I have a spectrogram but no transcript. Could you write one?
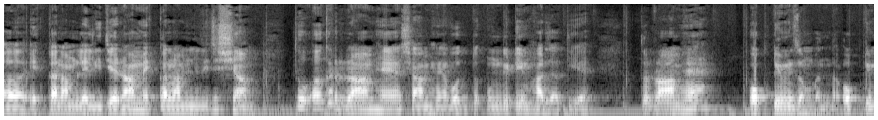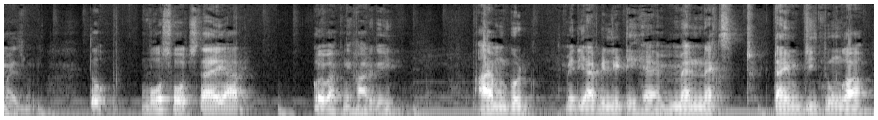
एक का नाम ले लीजिए राम, एक का नाम ले लीजिए श्याम। तो अगर राम है, श्याम है, वो उनकी टीम हार जाती है। तो राम है ऑप्टिमिज्म बंदा ऑप्टिमाइज बंदा। तो वो सोचता है, यार, कोई बात नहीं, हार गई। आई एम गुड मेरी एबिलिटी है, मैं नेक्स्ट टाइम जीतूँगा।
